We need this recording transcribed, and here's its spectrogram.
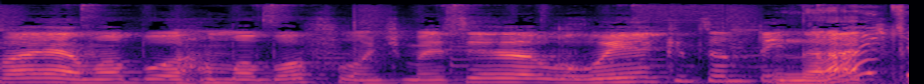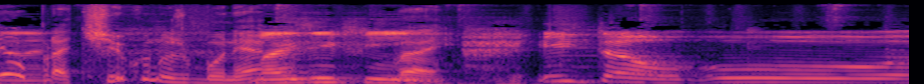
É uma boa, uma boa fonte, mas é, o ruim é que você não tem não, é prática, que eu né? pratico nos bonecos. Mas enfim. Vai. Então, o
